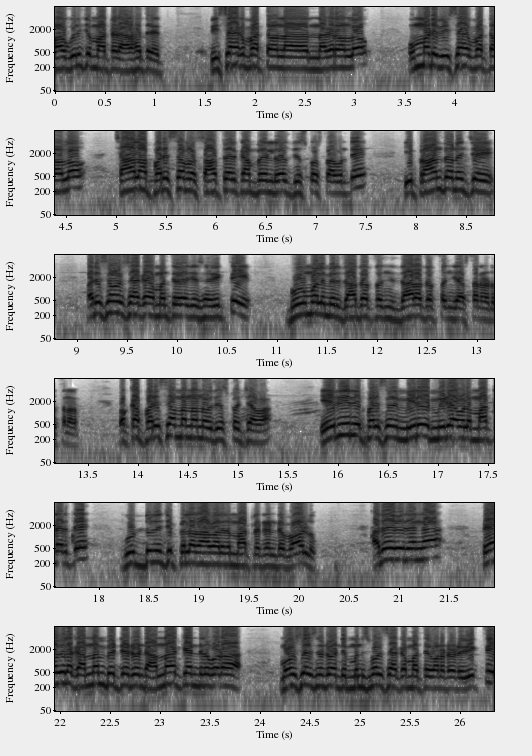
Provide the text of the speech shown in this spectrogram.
మా గురించి మాట్లాడే అర్హత లేదు. విశాఖపట్నం నగరంలో ఉమ్మడి విశాఖపట్నంలో చాలా పరిశ్రమలు సాఫ్ట్వేర్ కంపెనీలు తీసుకొస్తూ ఉంటే ఈ ప్రాంతం నుంచి పరిశ్రమల శాఖ మంత్రిగా చేసిన వ్యక్తి భూములు మీరు దాదాత్వం దారాదత్తం చేస్తారని అడుగుతున్నారు. ఒక్క పరిశ్రమ నువ్వు తీసుకొచ్చావా? ఏది పరిశ్రమ? మీరే మీడియా వాళ్ళు మాట్లాడితే గుడ్డు నుంచి పిల్ల రావాలని మాట్లాడే వాళ్ళు. అదేవిధంగా పేదలకు అన్నం పెట్టేటువంటి అన్నా క్యాంటీన్ కూడా మోసేసినటువంటి మున్సిపల్ శాఖ మంత్రిగా ఉన్నటువంటి వ్యక్తి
